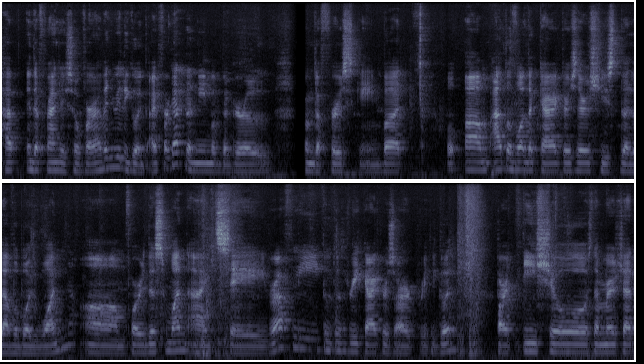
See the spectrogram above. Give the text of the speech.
have in the franchise so far have been really good. I forgot the name of the girl from the first game, but um out of all the characters there, she's the lovable one. Um for this one, I'd say roughly two to three characters are pretty good. Partitio, the merchant,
